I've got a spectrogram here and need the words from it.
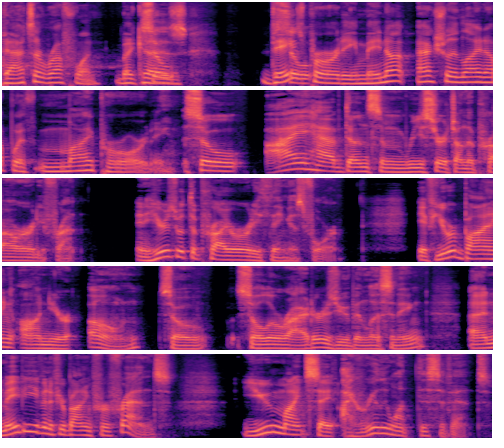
That's a rough one because Dave's so- priority may not actually line up with my priority. So I have done some research on the priority front. And here's what the priority thing is for. If you're buying on your own, so solo riders, you've been listening, and maybe even if you're buying for friends, you might say, I really want this event,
